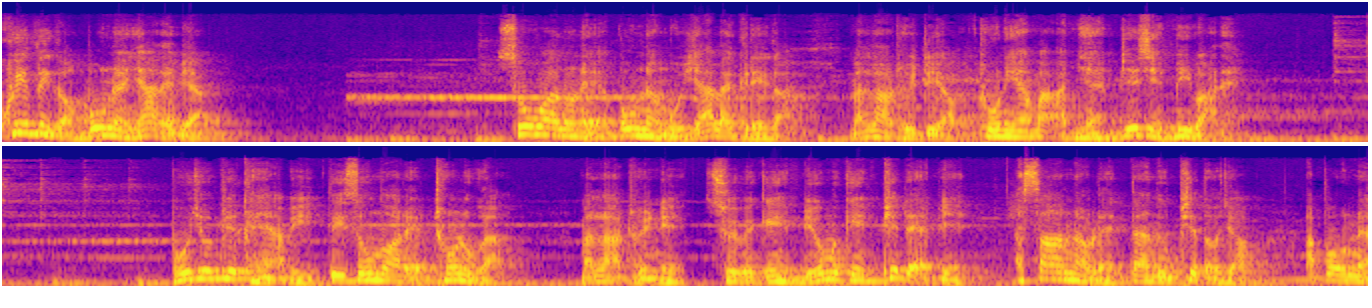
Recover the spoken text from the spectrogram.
ခွေးသိကောင်ပုံနှံရတယ်ဗျဆိုးဝါလုံးနဲ့အပုပ်နှံကိုရလိုက်ကလေးကမလှထွေးတယောက်ထိုနေရာမှာအမြန်ပြေးချင်မိပါတယ်ဘိုးကျိုးပြစ်ခံရပြီးတေဆုံးသွားတဲ့ထွန်းလူကမလှထွေးနဲ့ဆွေပကင်းမျိုးမကင်းဖြစ်တဲ့အပြင် အစားအနောက်လည်းတန်သူဖြစ်တော့ကြောင့်အပုပ်နှံ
